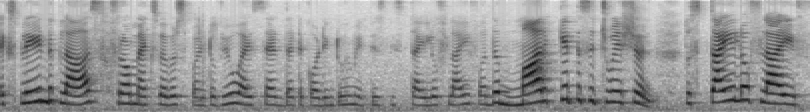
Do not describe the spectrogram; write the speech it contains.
explain the class from Max Weber's point of view I said that according to him it is the style of life और द मार्केट सिचुएशन तो style of life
